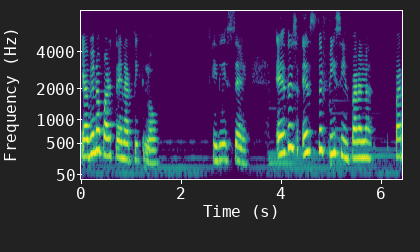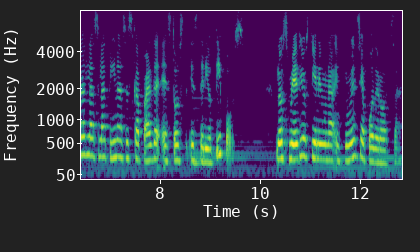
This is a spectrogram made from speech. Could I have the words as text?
Y había una parte en el artículo y dice, es, es difícil para las para las latinas escapar de estos estereotipos. Los medios tienen una influencia poderosa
